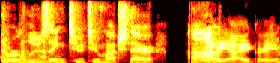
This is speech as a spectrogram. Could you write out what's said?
that we're losing too too much there um, oh yeah, I agree.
